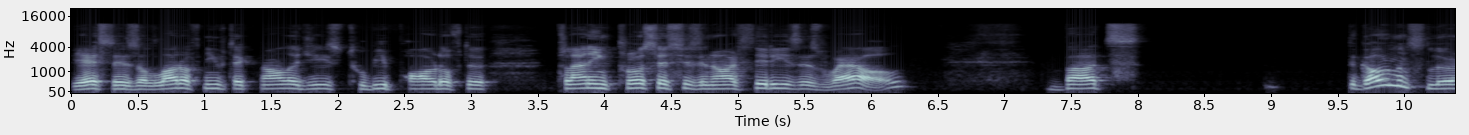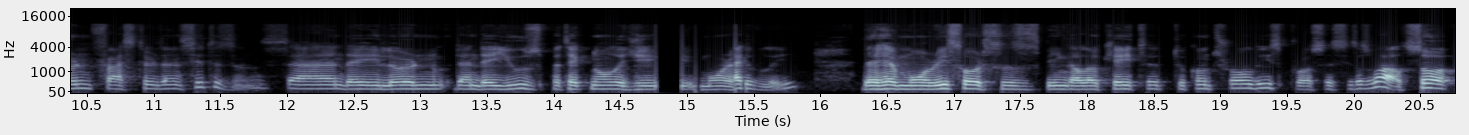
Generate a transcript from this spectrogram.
yes there's a lot of new technologies to be part of the planning processes in our cities as well. But the governments learn faster than citizens and they learn then they use technology more actively they have more resources being allocated to control these processes as well. So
